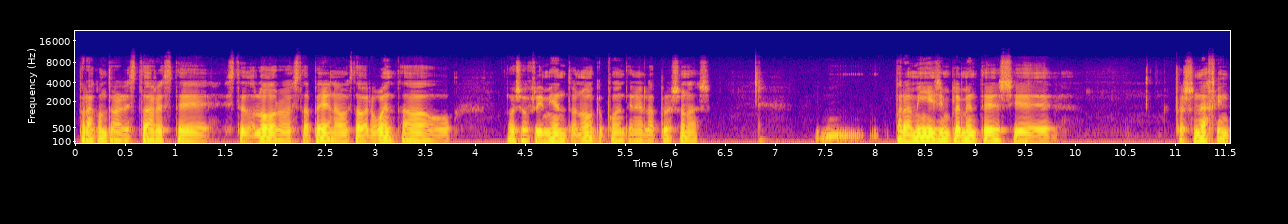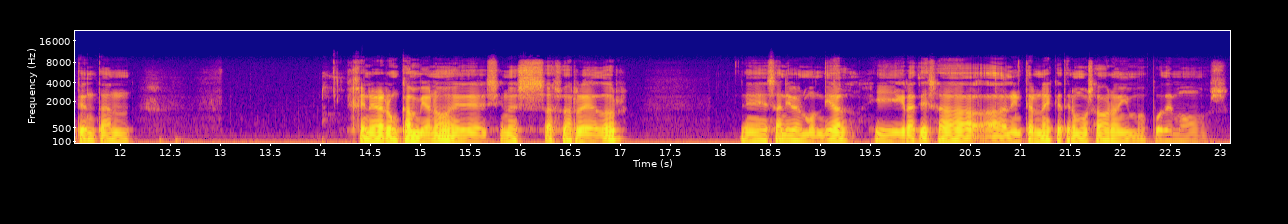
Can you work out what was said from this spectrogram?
para contrarrestar este, este dolor o esta pena o esta vergüenza o, o sufrimiento ¿no? que pueden tener las personas para mí simplemente es eh, personaje intentan generar un cambio, ¿no? Eh, si no es a su alrededor, es a nivel mundial. Y gracias al Internet que tenemos ahora mismo podemos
